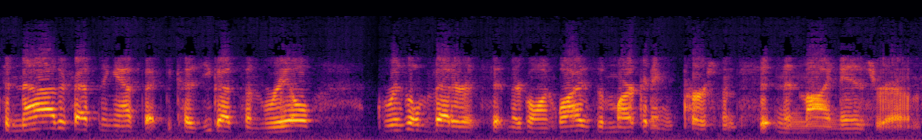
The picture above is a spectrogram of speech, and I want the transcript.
it's another fascinating aspect because you got some real grizzled veterans sitting there going, why is the marketing person sitting in my newsroom?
